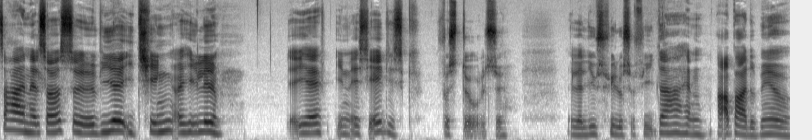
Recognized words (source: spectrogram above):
Så har han altså også øh, via I Ching og hele øh, ja, en asiatisk forståelse eller livsfilosofi, der har han arbejdet med at,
